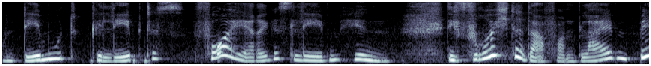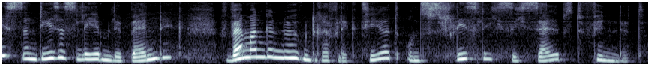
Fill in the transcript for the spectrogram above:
und Demut gelebtes vorheriges Leben hin. Die Früchte davon bleiben bis in dieses Leben lebendig, wenn man genügend reflektiert und schließlich sich selbst findet.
